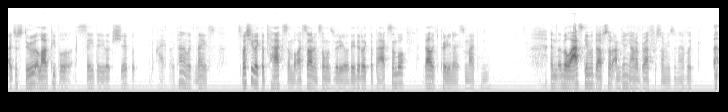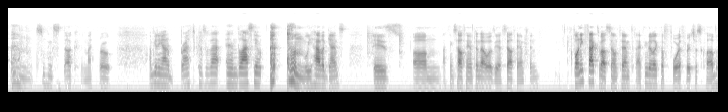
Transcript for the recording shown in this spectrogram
I just do. A lot of people say that he looks shit, but I, kind of look nice. Especially like the pack symbol. I saw it in someone's video. They did like the pack symbol. That looks pretty nice in my opinion. And the last game of the episode, I'm getting out of breath for some reason. I have like something stuck in my throat. I'm getting out of breath because of that. And the last game we have against is um I think Southampton. That was yeah Southampton. Funny fact about Southampton, I think they're like the fourth richest club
